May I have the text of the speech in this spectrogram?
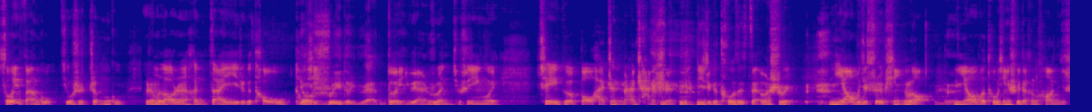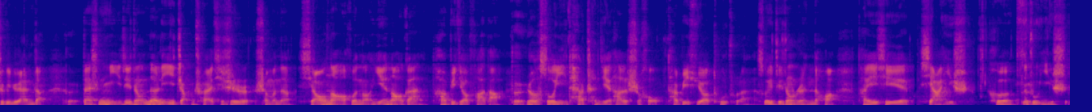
所谓反骨就是枕骨。为什么老人很在意这个头头要型？睡得圆，对，圆润，就是因为这个包还真难产生。你这个头得怎么睡？你要不就睡平了，你要不头型睡得很好，你就是个圆的。对但是你这种那里一长出来，其实什么呢？小脑或脑眼脑干它比较发达，对然后所以它要承接它的时候，它必须要凸出来。所以这种人的话，他一些下意识和自主意识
